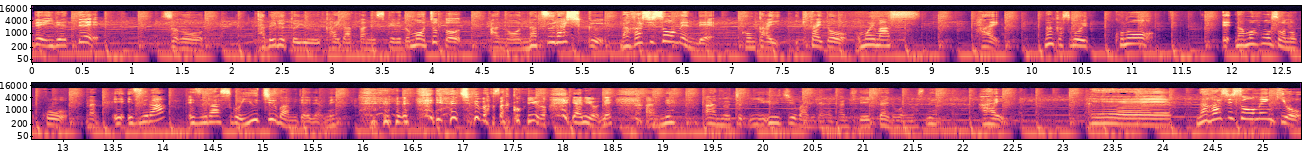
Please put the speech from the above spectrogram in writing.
で入れてその食べるという回があったんですけれどもちょっとあの夏らしく流しそうめんで今回行きたいと思います。はい。なんかすごいこのえ生放送のこうなんえ絵面？絵面すごい YouTuber みたいだよね。YouTuber さんこういうのやるよね。あのね。あのちょっと YouTuber みたいな感じでいきたいと思いますね。はい。えー、流しそうめん機を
